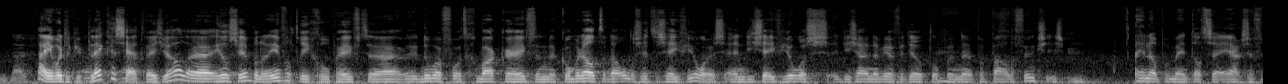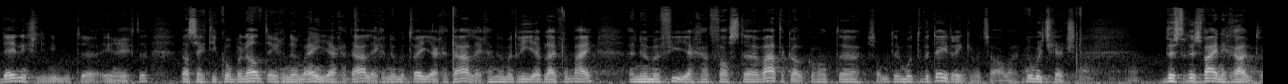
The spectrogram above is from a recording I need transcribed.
moet luisteren. nou, je wordt op je plek gezet, weet je wel. Eh, heel simpel, een infanteriegroep heeft, eh, noem maar voor het gemak, eh, heeft een commandant en daaronder zitten zeven jongens. En die zeven jongens die zijn dan weer verdeeld op een, bepaalde functies. En op het moment dat ze ergens een verdedigingslinie moeten inrichten, dan zegt die commandant tegen nummer 1, jij gaat daar liggen. Nummer 2, jij gaat daar liggen. Nummer 3, jij blijft van mij. En nummer 4, jij gaat vast water koken, want zometeen moeten we thee drinken met z'n allen. Noem iets geks. Dus er is weinig ruimte.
